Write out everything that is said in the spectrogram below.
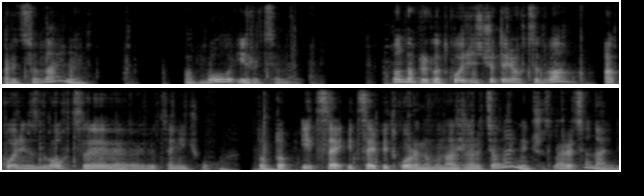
раціональне, або ірраціональне. Ну, наприклад, корінь з 4 це 2, а корінь з 2 це, це нічого. Тобто і це, і це під коренем у нас же раціональні числа, раціональні.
